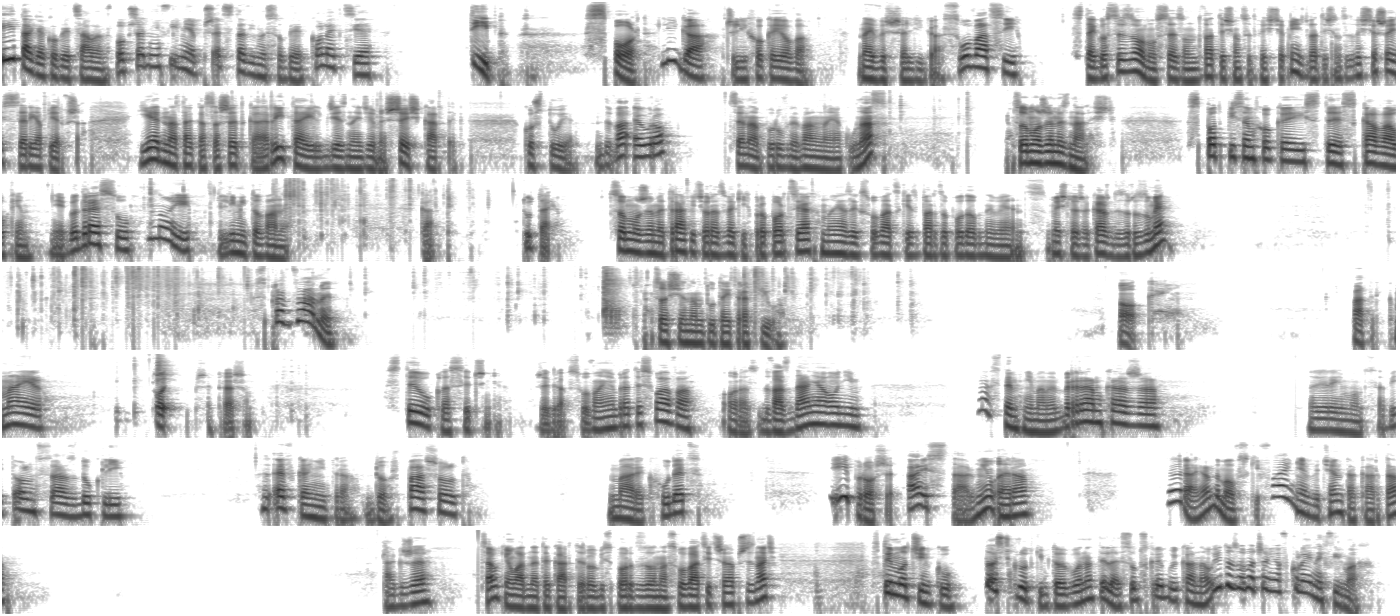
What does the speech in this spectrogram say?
I tak jak obiecałem w poprzednim filmie, przedstawimy sobie kolekcję TIP Sport Liga, czyli hokejowa najwyższa liga Słowacji z tego sezonu, sezon 2025-2026, seria pierwsza. Jedna taka saszetka retail, gdzie znajdziemy 6 kartek, kosztuje 2 euro. Cena porównywalna jak u nas. Co możemy znaleźć? Z podpisem hokeisty, z kawałkiem jego dresu, no i limitowane karty. Tutaj, co możemy trafić oraz w jakich proporcjach? No język słowacki jest bardzo podobny, więc myślę, że każdy zrozumie. Sprawdzamy, co się nam tutaj trafiło. Ok. Patrick Mayer. Oj, przepraszam. Z tyłu klasycznie, że gra w Słowanie Bratysława oraz dwa zdania o nim. Następnie mamy bramkarza Raymonda Witolsa z Dukli. Z FK Nitra Josh Paszolt. Marek Chudec. I proszę, Ice Star New Era. Ryan Dmowski. Fajnie wycięta karta. Także całkiem ładne te karty robi Sport Zona Słowacji, trzeba przyznać. W tym odcinku dość krótkim to by było na tyle. Subskrybuj kanał i do zobaczenia w kolejnych filmach.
